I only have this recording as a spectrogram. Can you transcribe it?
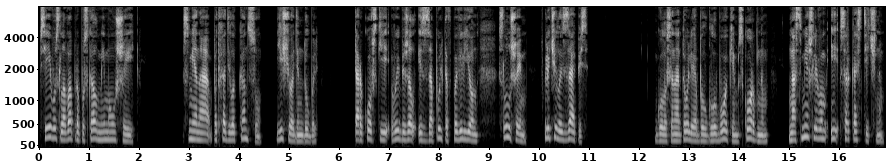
все его слова пропускал мимо ушей. Смена подходила к концу. Еще один дубль. Тарковский выбежал из-за пульта в павильон. «Слушаем», — включилась запись. Голос Анатолия был глубоким, скорбным, насмешливым и саркастичным.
